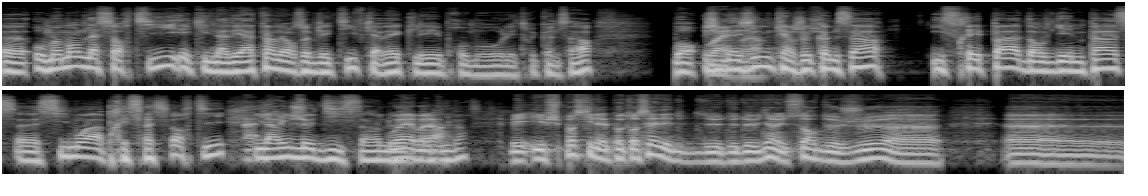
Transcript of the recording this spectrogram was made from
euh, au moment de la sortie et qu'ils n'avaient atteint leurs objectifs qu'avec les promos, les trucs comme ça. Bon, j'imagine qu'un jeu comme ça, il serait pas dans le Game Pass euh, six mois après sa sortie. Ah, il arrive le 10, hein, le, ouais, voilà. Mais je pense qu'il a le potentiel de, devenir une sorte de jeu euh, euh,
